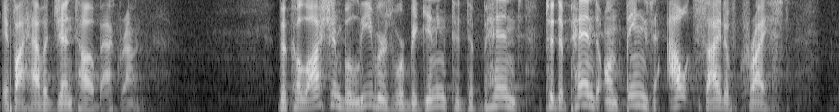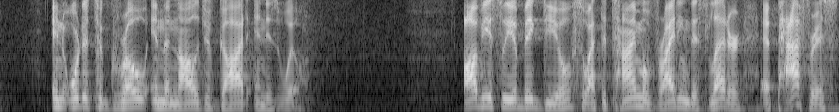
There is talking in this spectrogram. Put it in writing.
if I have a Gentile background. The Colossian believers were beginning to depend, to depend on things outside of Christ in order to grow in the knowledge of God and His will obviously a big deal. So at the time of writing this letter, Epaphras,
